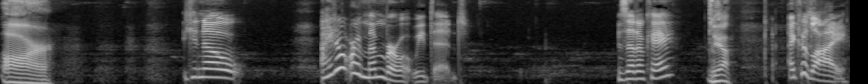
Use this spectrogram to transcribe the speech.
R. you know, I don't remember what we did. Is that okay? Yeah. I could lie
